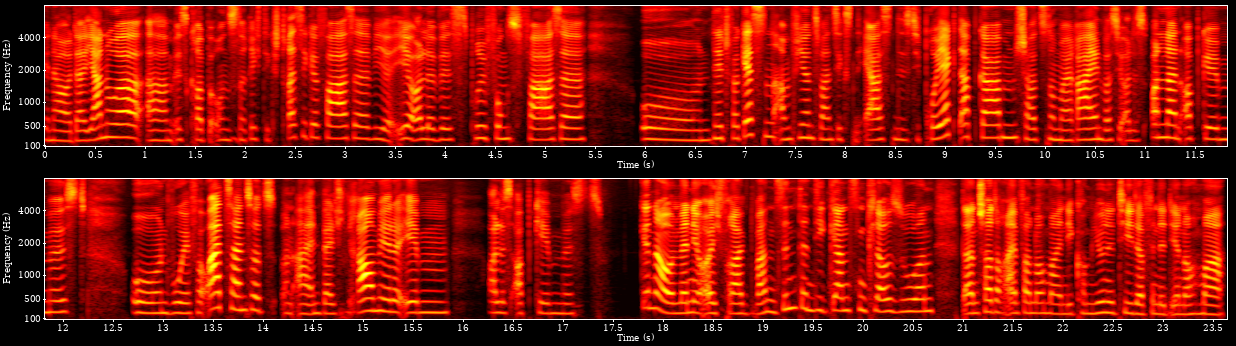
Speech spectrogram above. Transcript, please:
Genau, der Januar ähm, ist gerade bei uns eine richtig stressige Phase, wie ihr eh alle wisst, Prüfungsphase. Und nicht vergessen, am 24.01. ist die Projektabgaben. Schaut nochmal rein, was ihr alles online abgeben müsst und wo ihr vor Ort sein sollt und in welchem Raum ihr da eben alles abgeben müsst. Genau, und wenn ihr euch fragt, wann sind denn die ganzen Klausuren, dann schaut doch einfach nochmal in die Community, da findet ihr nochmal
